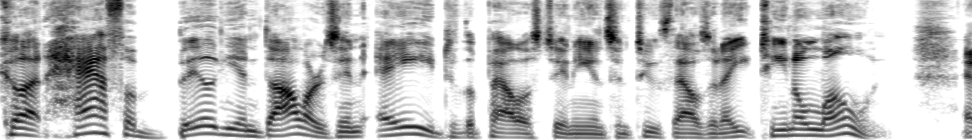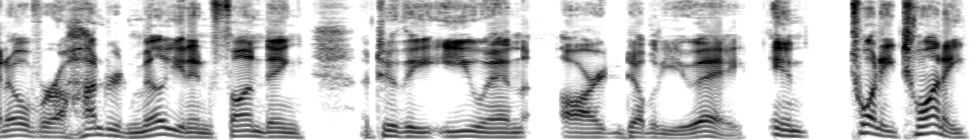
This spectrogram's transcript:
cut half a billion dollars in aid to the Palestinians in 2018 alone, and over 100 million in funding to the UNRWA. In 2020,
